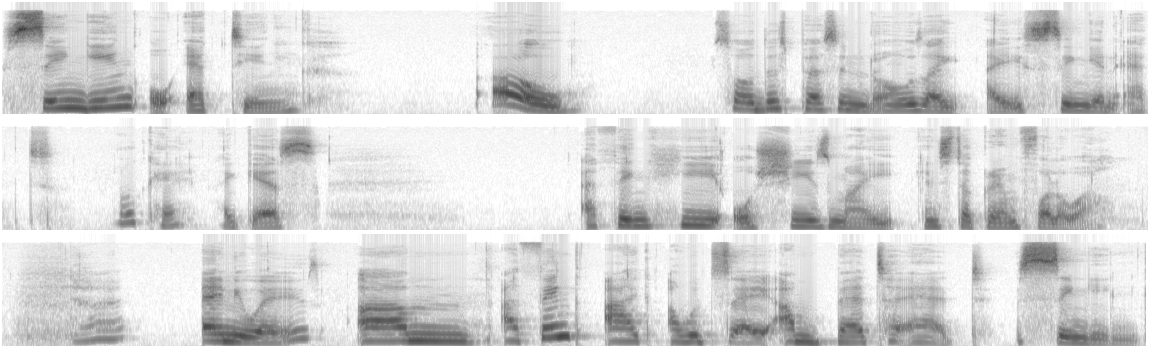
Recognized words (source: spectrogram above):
singing or acting? Oh, so this person knows I, I sing and act. Okay, I guess. I think he or she is my Instagram follower. Anyways, um, I think I, I would say I'm better at singing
